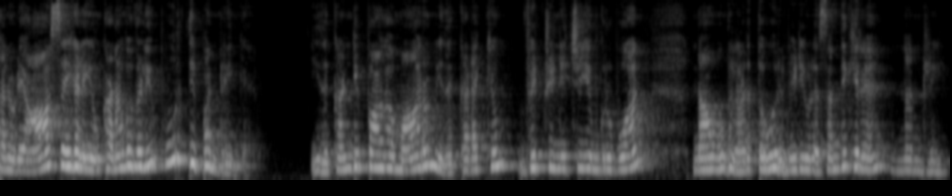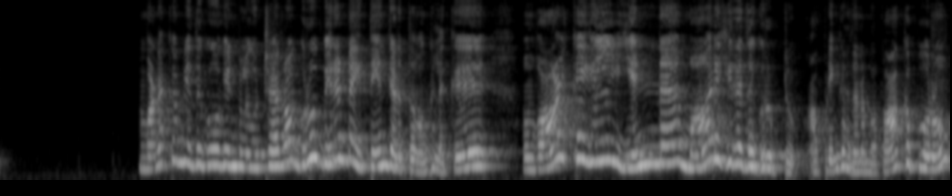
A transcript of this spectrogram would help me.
தன்னுடைய ஆசைகளையும் கனவுகளையும் பூர்த்தி பண்ணுறீங்க இது கண்டிப்பாக மாறும் இது கிடைக்கும். வெற்றி நிச்சயம் குருவான் நான் உங்களை அடுத்த ஒரு வீடியோவில் சந்திக்கிறேன். நன்றி. வணக்கம் இது கோவின் ப்ளூ குரூப் இரண்டை தேர்ந்தெடுத்தவங்களுக்கு வாழ்க்கையில் என்ன மாறுகிறது குரூப் டூ அப்படிங்கிறத நம்ம பார்க்க போகிறோம்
